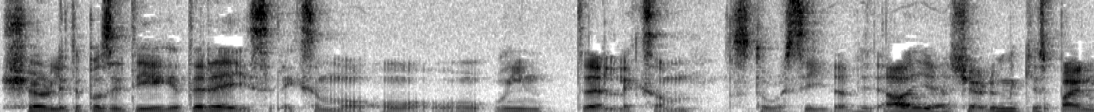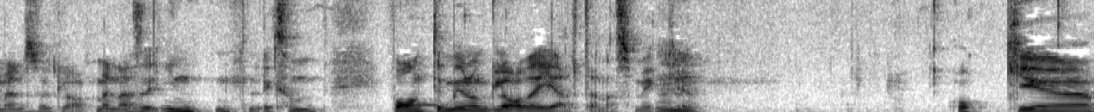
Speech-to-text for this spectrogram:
kör lite på sitt eget race liksom och, och, och, inte liksom står sida vid, Ja, jag körde mycket Spiderman såklart, men alltså in, liksom, var inte med de glada hjältarna så mycket. Och eh,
